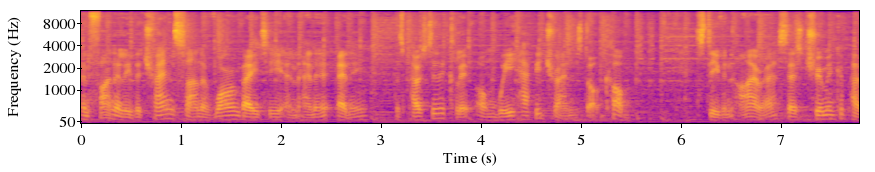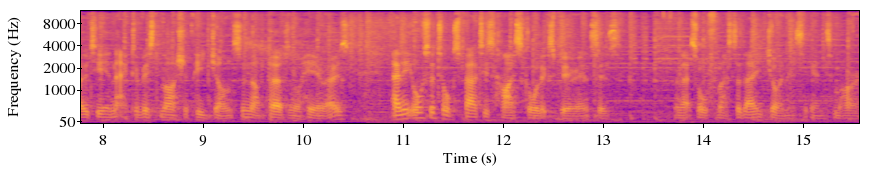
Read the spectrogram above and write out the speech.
And finally, the trans son of Warren Beatty and Annette Bening has posted a clip on WeHappyTrans.com. Stephen Ira says Truman Capote and activist Marsha P. Johnson are personal heroes, and he also talks about his high school experiences. And that's all from us today. Join us again tomorrow.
